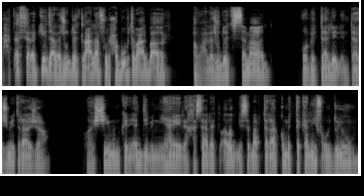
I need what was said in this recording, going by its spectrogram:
رح تأثر أكيد على جودة العلف والحبوب تبع البقر أو على جودة السماد وبالتالي الإنتاج بيتراجع. وهالشي ممكن يؤدي بالنهاية لخسارة الأرض بسبب تراكم التكاليف أو الديون.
